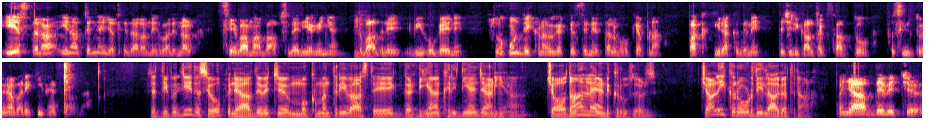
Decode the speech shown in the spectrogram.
ਇਸ ਤਰ੍ਹਾਂ ਇਹਨਾਂ ਤਿੰਨੇ ਜਥੇਦਾਰਾਂ ਦੇ ਹਵਾਲੇ ਨਾਲ ਸੇਵਾਵਾਂ ਵਾਪਸ ਲੈ ਲਈਆਂ ਗਈਆਂ ਤਬਾਦਲੇ ਵੀ ਹੋ ਗਏ ਨੇ। ਸੋ ਹੁਣ ਦੇਖਣਾ ਹੋਵੇਗਾ ਕਿਸ ਦਿਨ ਇਹ ਤਲਬ ਹੋ ਕੇ ਆਪਣਾ ਪੱਖ ਕੀ ਰੱਖਦੇ ਨੇ ਤੇ ਸ਼੍ਰੀ ਅਕਾਲ ਤਖਤ ਸਾਹਿਬ ਤੋਂ ਫਸੀਲ ਤੋਂ ਇਹਨਾਂ ਬਾਰੇ ਕੀ ਫੈਸਲਾ ਹੁੰਦਾ ਅੱਛਾ ਦੀਪਕ ਜੀ ਦੱਸਿਓ ਪੰਜਾਬ ਦੇ ਵਿੱਚ ਮੁੱਖ ਮੰਤਰੀ ਵਾਸਤੇ ਗੱਡੀਆਂ ਖਰੀਦੀਆਂ ਜਾਣੀਆਂ 14 ਲੈਂਡ ਕਰੂਜ਼ਰਸ 40 ਕਰੋੜ ਦੀ ਲਾਗਤ ਨਾਲ। ਪੰਜਾਬ ਦੇ ਵਿੱਚ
